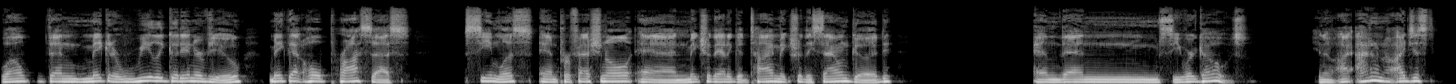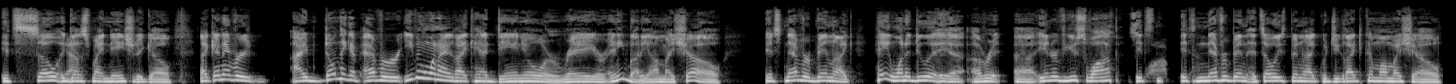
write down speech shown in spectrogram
Well, then make it a really good interview, make that whole process seamless and professional and make sure they had a good time, make sure they sound good and then see where it goes. You know, I, I don't know. I just, it's so yeah. against my nature to go. Like, I never, I don't think I've ever, even when I like had Daniel or Ray or anybody on my show, it's never been like, Hey, want to do a, a, a uh, interview swap? swap? It's, it's yeah. never been, it's always been like, would you like to come on my show?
